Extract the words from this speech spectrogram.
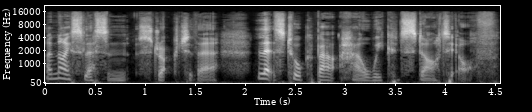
a nice lesson structure there. Let's talk about how we could start it off.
